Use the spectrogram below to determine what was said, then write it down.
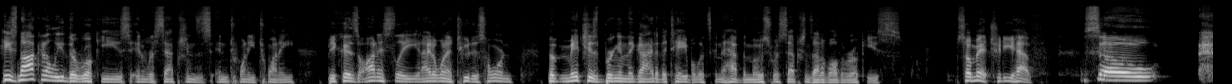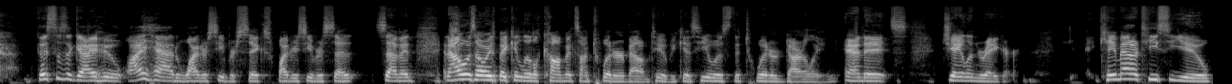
He's not going to lead the rookies in receptions in 2020 because honestly, and I don't want to toot his horn, but Mitch is bringing the guy to the table that's going to have the most receptions out of all the rookies. So, Mitch, who do you have? So this is a guy who I had wide receiver six, wide receiver se- seven, and I was always making little comments on Twitter about him too because he was the Twitter darling. And it's Jalen Reagor. Came out of TCU.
